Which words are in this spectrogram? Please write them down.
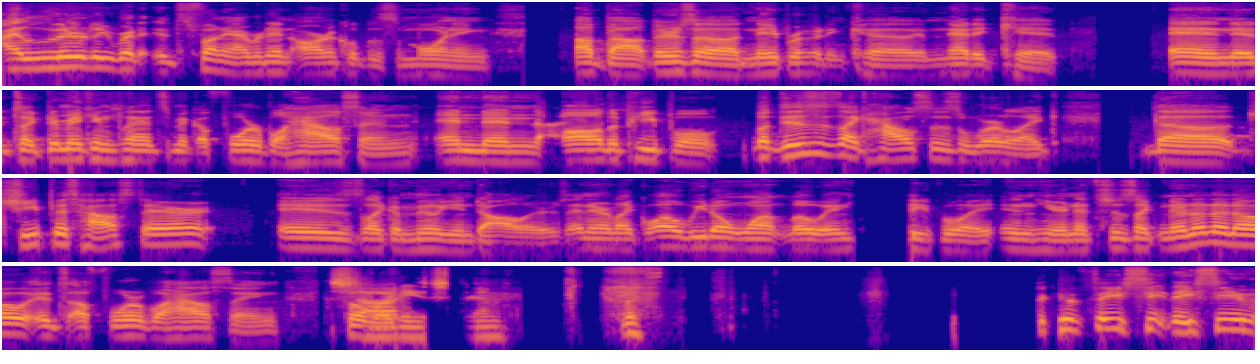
I literally read. It's funny. I read an article this morning about there's a neighborhood in Connecticut, and it's like they're making plans to make affordable housing, and then all the people. But this is like houses where like the cheapest house there is like a million dollars, and they're like, well, we don't want low income people in here, and it's just like, no, no, no, no. It's affordable housing So, Saudis, damn. because they see they see uh,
